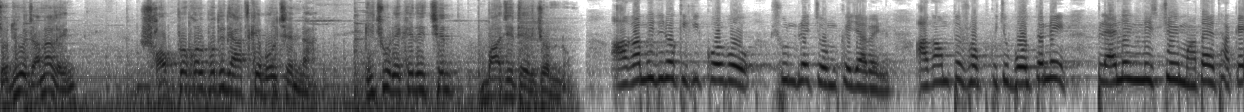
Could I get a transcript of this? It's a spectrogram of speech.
যদিও জানালেন, সব প্রকল্প তিনি আজকে বলছেন না, কিছু রেখে দিচ্ছেন বাজেটের জন্য। আগামী দিনও কী কী করব শুনলে চমকে যাবেন। আগাম তো সব কিছু বলতে নেই প্ল্যানিং নিশ্চয়ই মাথায় থাকে।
